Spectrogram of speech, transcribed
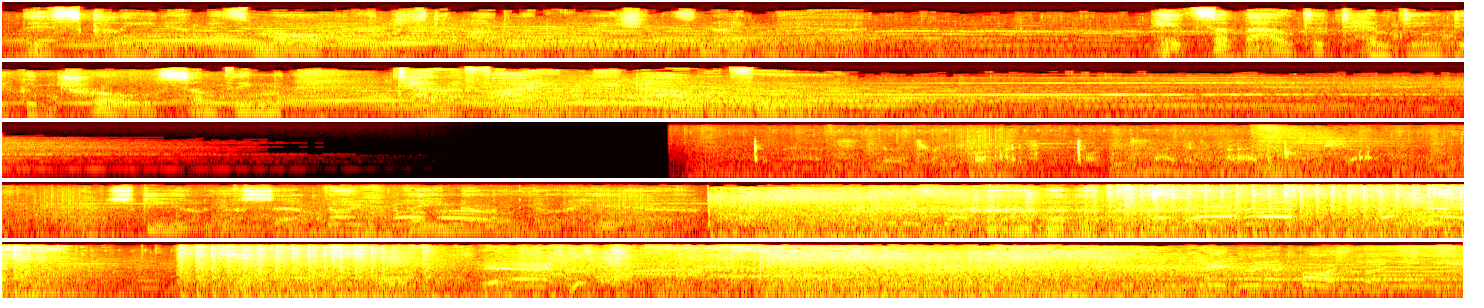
This cleanup is more than just a public relations nightmare. It's about attempting to control something Steel yourself. They know you're here. Shit! Need reinforcements!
